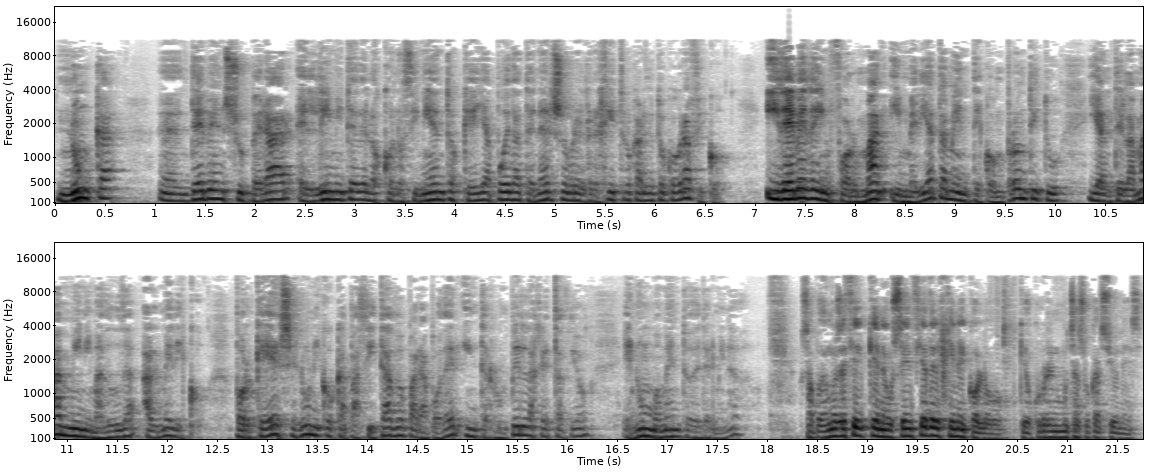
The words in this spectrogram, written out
Nunca eh, deben superar el límite de los conocimientos que ella pueda tener sobre el registro cardiotocográfico y debe de informar inmediatamente con prontitud y ante la más mínima duda al médico porque es el único capacitado para poder interrumpir la gestación en un momento determinado. O sea, podemos decir que en ausencia del ginecólogo, que ocurre en muchas ocasiones,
